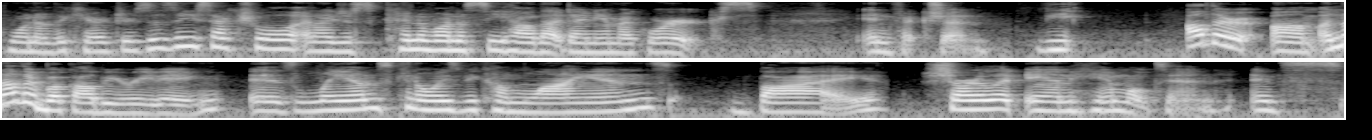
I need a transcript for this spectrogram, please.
one of the characters is asexual, and I just kind of want to see how that dynamic works in fiction. The other, um, another book I'll be reading is Lambs Can Always Become Lions by Charlotte Ann Hamilton. It's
